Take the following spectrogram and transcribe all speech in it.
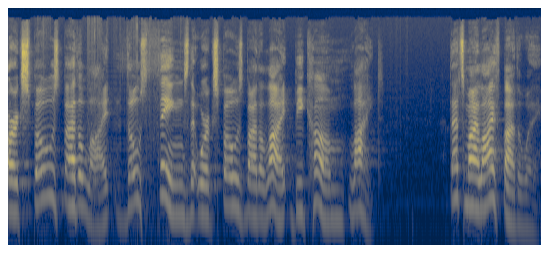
are exposed by the light, those things that were exposed by the light become light. That's my life, by the way.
